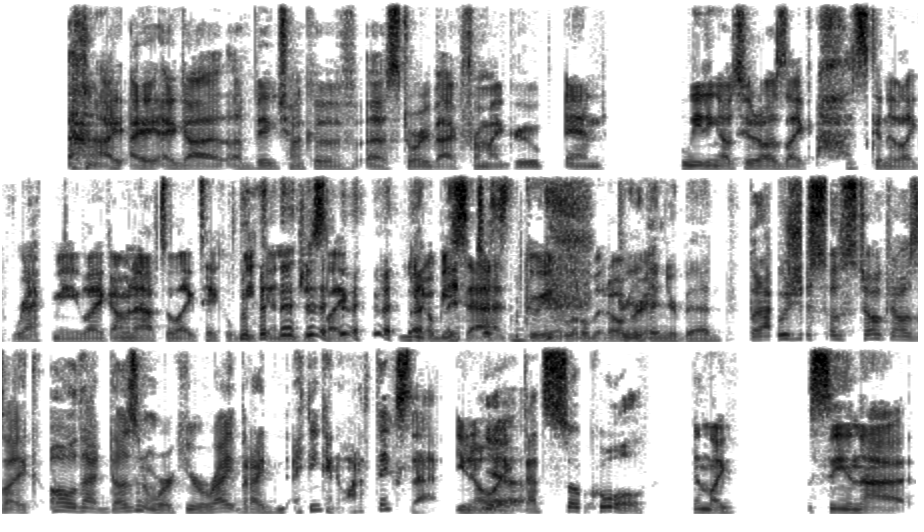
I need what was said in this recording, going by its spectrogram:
I I, I got a big chunk of a story back from my group and leading up to it, I was like, "Ah, it's gonna like wreck me. Like I'm gonna have to like take a weekend and just like you know be sad, Just grieve a little bit over it. in your bed but I was just so stoked. I was like, oh, that doesn't work. You're right, but I I think I know how to fix that. You know, Yeah. like that's so cool. And like seeing that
